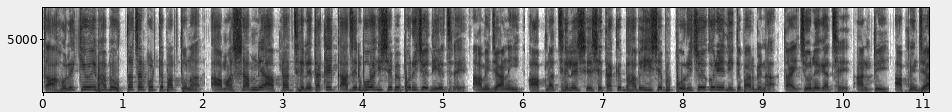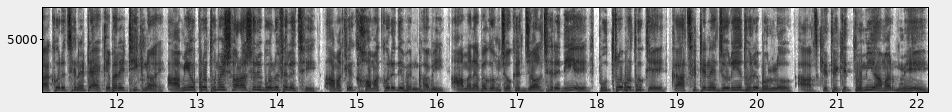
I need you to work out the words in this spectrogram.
তাহলে কেউ এভাবে অত্যাচার করতে পারতো না। আমার সামনে আপনার ছেলে তাকে কাজের বুয়া হিসেবে পরিচয় দিয়েছে। আমি জানি, আপনার ছেলে শেষে তাকে ভাবি হিসেবে পরিচয় করিয়ে দিতে পারবে না। তাই চলে গেছে। আন্টি আপনি যা করেছেন এটা একেবারেই ঠিক নয়। আমিও প্রথমে সরাসরি বলে ফেলেছি, আমাকে ক্ষমা করে দেবেন ভাবি। আমেনা বেগম চোখের জল ছেড়ে দিয়ে পুত্রবধূকে কাছে টেনে জড়িয়ে ধরে বলল, আজকে থেকে তুমি আমার মেয়ে।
